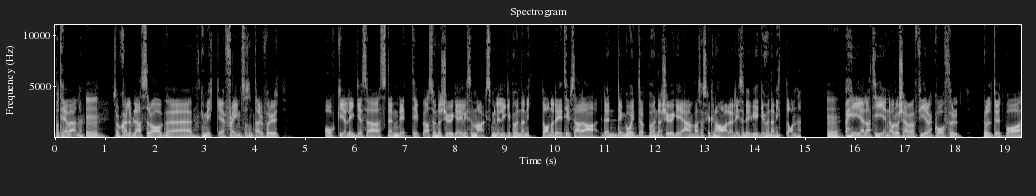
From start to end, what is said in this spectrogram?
på tvn. Mm. som själv läser av eh, hur mycket frames och sånt där du får ut. Och jag ligger så ständigt, typ, alltså 120 är liksom max, men den ligger på 119 och det är typ så här, den, den går inte upp på 120, även fast jag skulle kunna ha det. Liksom, det ligger 119 Mm. hela tiden och då kör jag 4K fullt, fullt ut på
